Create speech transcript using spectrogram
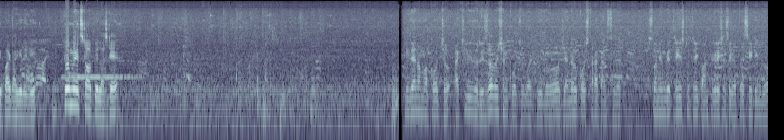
ಡಿಪಾರ್ಟ್ ಆಗಿದ್ದೀವಿ. ಟೂ ಮಿನಿಟ್ಸ್ ಸ್ಟಾಪ್ ಇಲ್ಲ ಅಷ್ಟೇ. ಇದೇ ನಮ್ಮ ಕೋಚು. ಆ್ಯಕ್ಚುಲಿ ಇದು ರಿಸರ್ವೇಷನ್ ಕೋಚು ಬಟ್ ಇದು ಜನರಲ್ ಕೋಚ್ ಥರ ಕಾಣಿಸ್ತಿದೆ. ಸೊ ನಿಮಗೆ ತ್ರೀ ಟು ತ್ರೀ ಕಾನ್ಫಿಗರೇಷನ್ ಸಿಗುತ್ತೆ ಸೀಟಿಂಗು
